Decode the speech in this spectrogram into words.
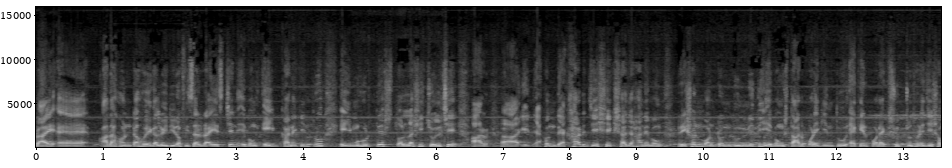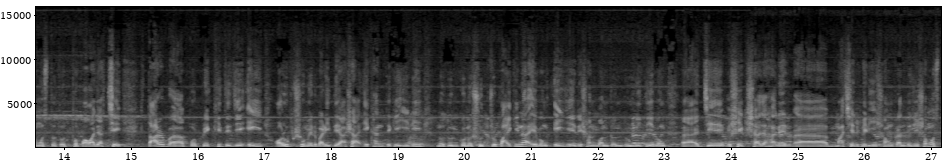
প্রায় আধা ঘণ্টা হয়ে গেল ইডির অফিসাররা এসছেন এবং এইখানে কিন্তু এই মুহূর্তে তল্লাশি চলছে। আর এখন দেখার যে শেখ শাহজাহান এবং রেশন বন্টন দুর্নীতি এবং তারপরে কিন্তু একের পর এক সূত্র ধরে যে সমস্ত তথ্য পাওয়া যাচ্ছে, তার প্রেক্ষিতে যে এই অরূপ সোমের বাড়িতে আসা এখান থেকে ইডি নতুন কোনো সূত্র পায় কিনা এবং এই যে রেশন বন্টন দুর্নীতি এবং যে শেখ শাহজাহানের মাছের ভেরি সংক্রান্ত যে সমস্ত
